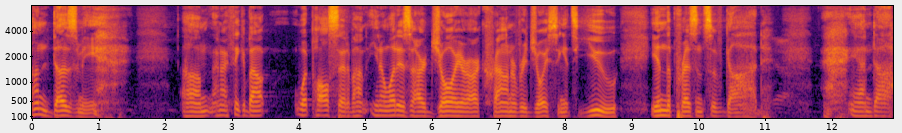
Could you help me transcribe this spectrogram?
undoes me. Um, and I think about what Paul said about, you know, what is our joy or our crown of rejoicing? It's you in the presence of God. And uh,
